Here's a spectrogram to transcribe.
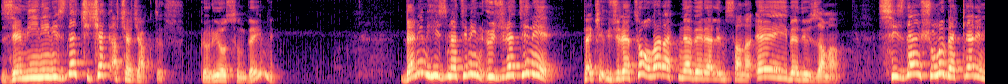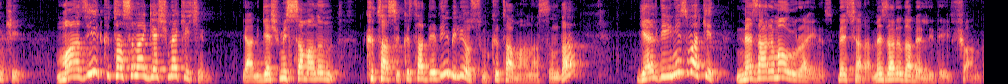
zemininizde çiçek açacaktır. Görüyorsun değil mi? Benim hizmetimin ücretini peki ücreti olarak ne verelim sana ey Bediüzzaman? Sizden şunu beklerim ki mazi kıtasına geçmek için yani geçmiş zamanın kıtası kıta dediği biliyorsun kıta manasında. Geldiğiniz vakit mezarıma uğrayınız. Beçara. Mezarı da belli değil şu anda.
